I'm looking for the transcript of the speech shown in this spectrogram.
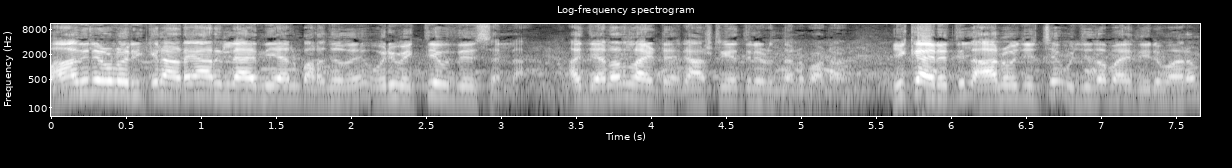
വാതിലുകൾ ഒരിക്കലും അടയാറില്ല എന്ന് ഞാൻ പറഞ്ഞത് ഒരു വ്യക്തിയെ ഉദ്ദേശിച്ചല്ല. അത് ജനറലായിട്ട് രാഷ്ട്രീയത്തിലെ ഒരു നിലപാടാണ്. ഇക്കാര്യത്തിൽ ആലോചിച്ച് ഉചിതമായ തീരുമാനം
